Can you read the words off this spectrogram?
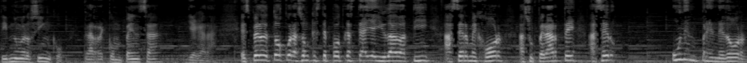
Tip número 5. La recompensa llegará. Espero de todo corazón que este podcast te haya ayudado a ti a ser mejor, a superarte, a ser un emprendedor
